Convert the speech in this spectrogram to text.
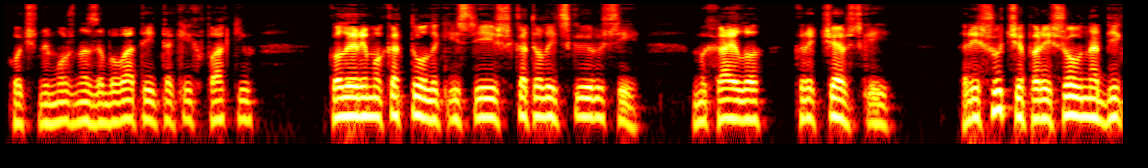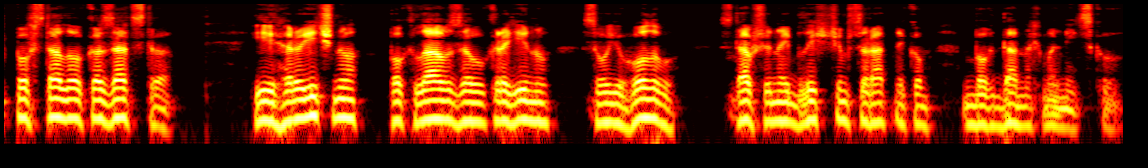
хоч не можна забувати і таких фактів, коли римокатолик із тієї ж католицької Русі Михайло Кричевський рішуче перейшов на бік повсталого козацтва і героїчно поклав за Україну свою голову, ставши найближчим соратником Богдана Хмельницького.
